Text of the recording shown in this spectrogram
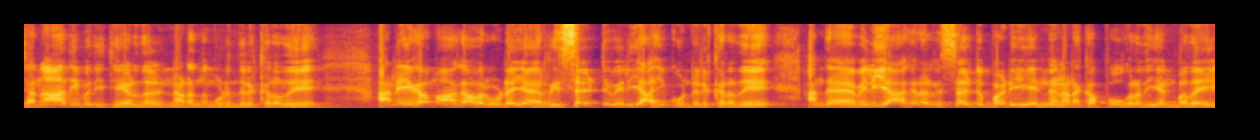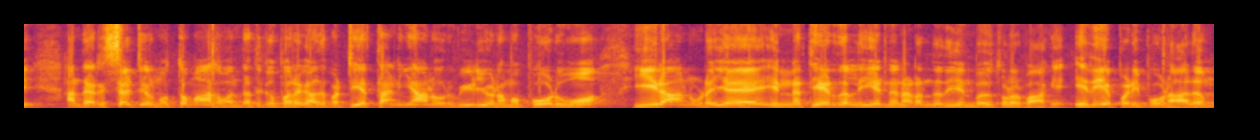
ஜனாதிபதி தேர்தல் நடந்து முடிந்திருக்கிறது. அநேகமாக அவருடைய ரிசல்ட் வெளியாகி கொண்டிருக்கிறது. அந்த வெளியாகிற ரிசல்ட் படி என்ன நடக்கப் போகிறது என்பதை அந்த ரிசல்ட்டுகள் மொத்தமாக வந்ததுக்கு பிறகு அது பற்றிய தனியான ஒரு வீடியோ நம்ம போடுவோம். ஈரானுடைய என்ன தேர்தலில் என்ன நடந்தது என்பது தொடர்பாக. எது எப்படி போனாலும்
